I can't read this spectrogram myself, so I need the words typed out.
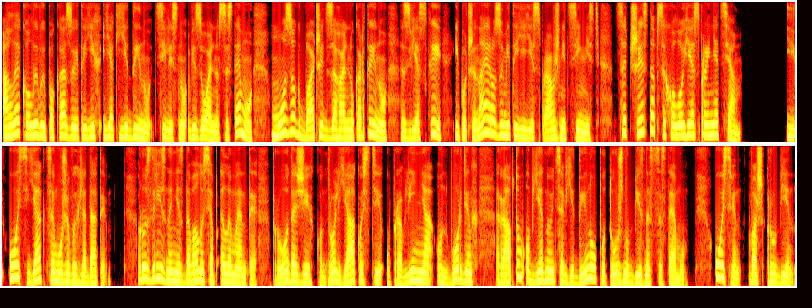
Але коли ви показуєте їх як єдину цілісну візуальну систему, мозок бачить загальну картину, зв'язки і починає розуміти її справжню цінність. Це чиста психологія сприйняття. І ось як це може виглядати. Розрізнені, здавалося б, елементи – продажі, контроль якості, управління, онбордінг – раптом об'єднуються в єдину потужну бізнес-систему. Ось він, ваш Рубін.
